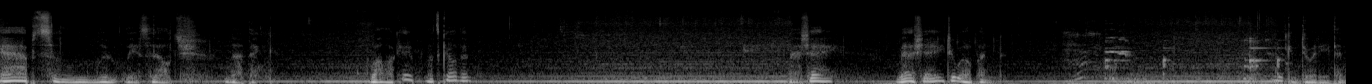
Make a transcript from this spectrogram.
Absolutely zilch. Nothing. Well, okay, let's go then. Mash A to open. You can do it, Ethan.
